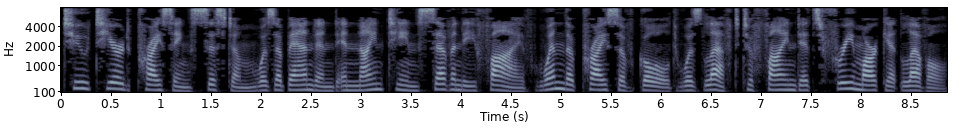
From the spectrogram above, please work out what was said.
two-tiered pricing system was abandoned in 1975 when the price of gold was left to find its free market level.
